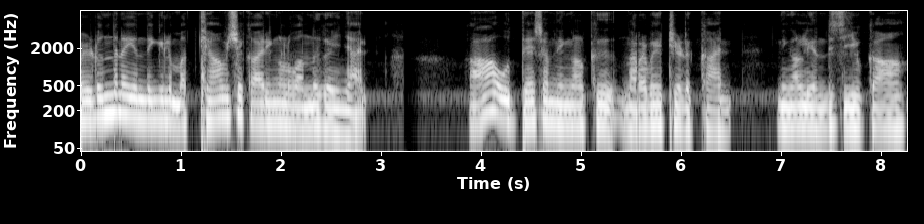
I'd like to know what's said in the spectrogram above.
പെടുന്നന എന്തെങ്കിലും അത്യാവശ്യ കാര്യങ്ങൾ വന്നു കഴിഞ്ഞാൽ ആ ഉദ്ദേശം നിങ്ങൾക്ക് നിറവേറ്റിയെടുക്കാൻ നിങ്ങൾ എന്ത് ചെയ്യുക?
